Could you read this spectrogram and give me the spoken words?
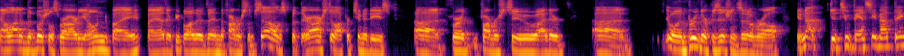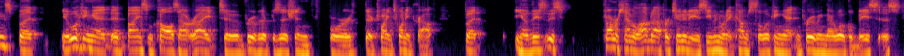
Now, a lot of the bushels were already owned by by other people other than the farmers themselves, but there are still opportunities uh, for farmers to either uh, well improve their positions overall. You know, not get too fancy about things, but you know, looking at, at buying some calls outright to improve their position for their 2020 crop. But you know, these these farmers have a lot of opportunities, even when it comes to looking at improving their local basis.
